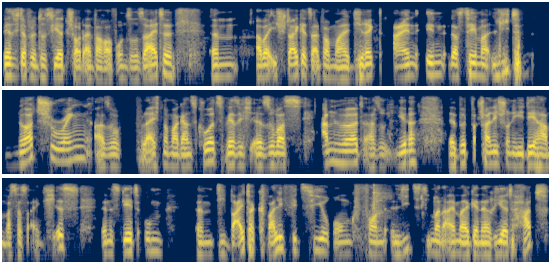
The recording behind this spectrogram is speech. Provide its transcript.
Wer sich dafür interessiert, schaut einfach auf unsere Seite. Ähm, aber ich steige jetzt einfach mal direkt ein in das Thema Lead Nurturing, also vielleicht nochmal ganz kurz, wer sich äh, sowas anhört, also ihr äh, wird wahrscheinlich schon eine Idee haben, was das eigentlich ist, denn es geht um ähm, die Weiterqualifizierung von Leads, die man einmal generiert hat.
